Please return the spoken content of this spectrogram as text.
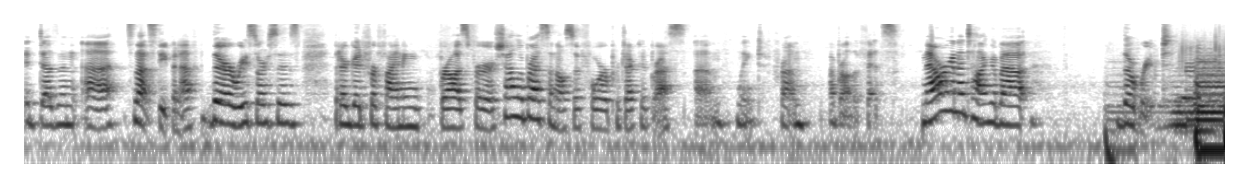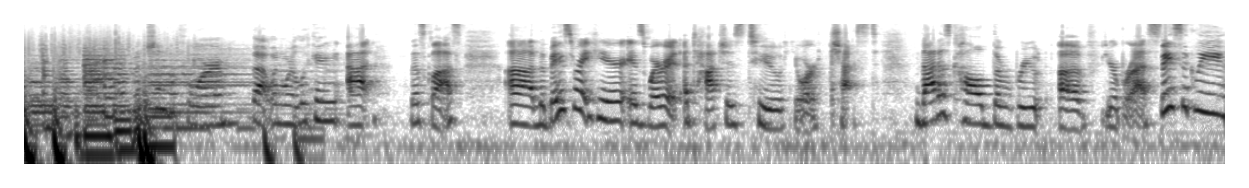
it doesn't uh, it's not steep enough there are resources that are good for finding bras for shallow breasts and also for projected breasts um, linked from a bra that fits now we're going to talk about the root. I mentioned before that when we're looking at this class, uh, the base right here is where it attaches to your chest. That is called the root of your breast. Basically,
